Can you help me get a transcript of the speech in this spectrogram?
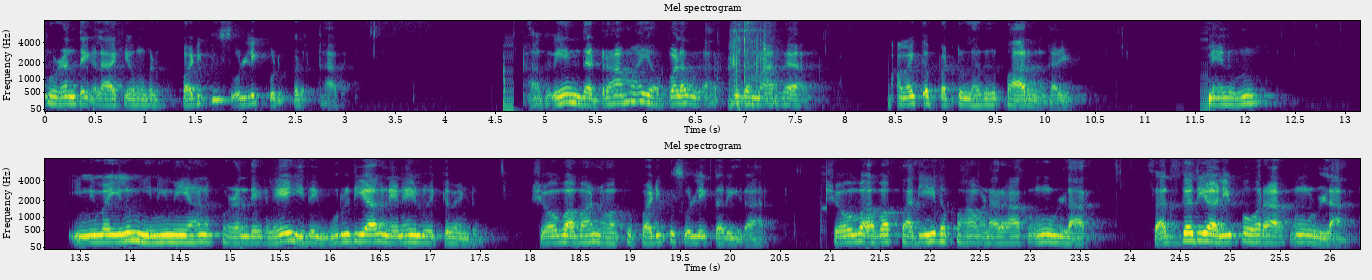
குழந்தைகளாகிய உங்களுக்கு படிப்பு சொல்லிக் கொடுப்பதற்காக. ஆகவே இந்த டிராமா எவ்வளவு அற்புதமாக அமைக்கப்பட்டுள்ளது பாருங்கள். மேலும் இனிமையிலும் இனிமையான குழந்தைகளே இதை உறுதியாக நினைவில் வைக்க வேண்டும். ஷோபாபா நமக்கு படிப்பு சொல்லி தருகிறார். ஷோபாபா பதீத பாவனராகவும் உள்ளார். சத்கதி அளிப்பவராகவும் உள்ளார்.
